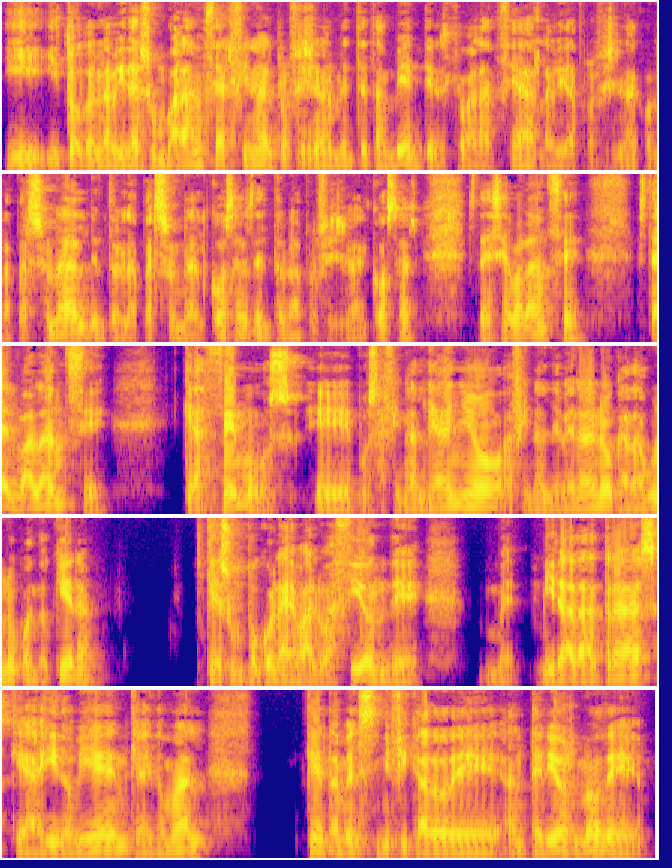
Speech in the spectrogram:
y, todo en la vida es un balance al final, profesionalmente también, tienes que balancear la vida profesional con la personal, dentro de la personal cosas, dentro de la profesional cosas, está ese balance, está el balance que hacemos eh, pues a final de año, a final de verano, cada uno cuando quiera, que es un poco la evaluación de mirada atrás, que ha ido bien, que ha ido mal. Tiene también el significado de anterior, ¿no? De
